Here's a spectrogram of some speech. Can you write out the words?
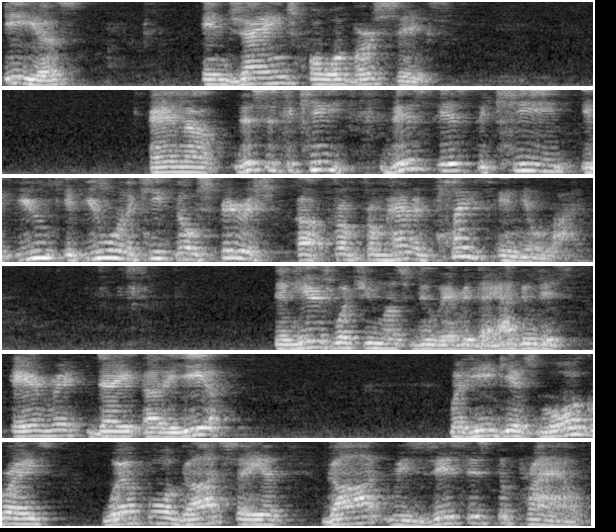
is in James 4 verse 6. And uh, this is the key. This is the key if you if you want to keep those spirits uh, from from having place in your life. Then here's what you must do every day. I do this every day of the year. But he gives more grace. Wherefore God saith, God resists the proud,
